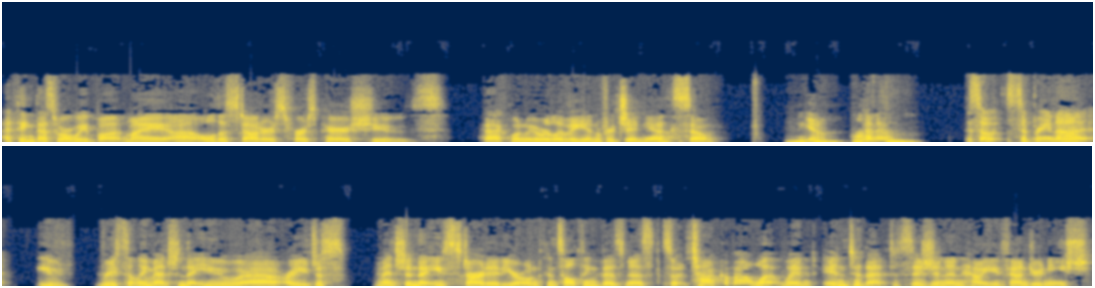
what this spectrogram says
I think that's where we bought my uh, oldest daughter's first pair of shoes back when we were living in Virginia. So yeah, awesome. kind of. So Sabrina, you've recently mentioned that you, uh, or you just mentioned that you started your own consulting business. So talk about what went into that decision and how you found your niche.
